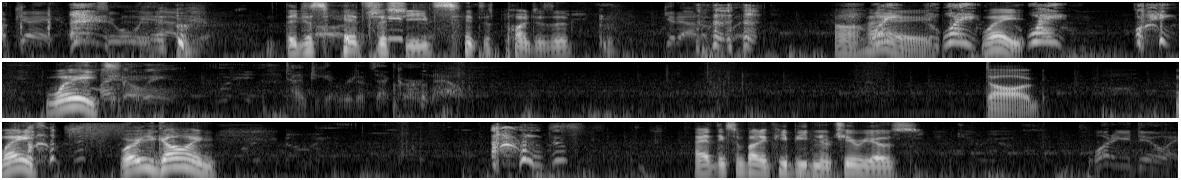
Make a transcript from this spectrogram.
Okay, let's see what we have here. They just Oh, hits the sheets. It just punches it. Get out of the way. Oh, hey. Wait! Wait! Wait. Wait! Wait! Wait! Time to get rid of that guard now. Dog. Wait! Where are you going? I'm just. I think somebody pee peed in their Cheerios. What are you doing?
